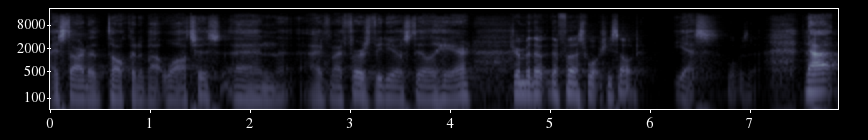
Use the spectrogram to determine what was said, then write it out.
I started talking about watches. And I have my first video still here. Do you remember the, the first watch you sold? Yes. What was it? Now,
